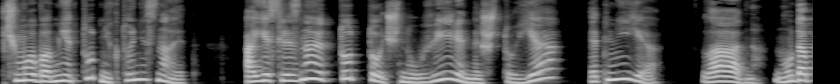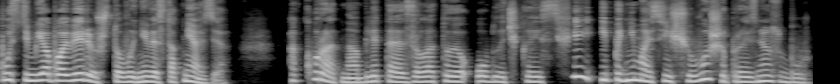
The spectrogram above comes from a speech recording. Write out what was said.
Почему обо мне тут никто не знает? А если знают, то точно уверены, что я — это не я. Ладно, ну, допустим, я поверю, что вы невеста князя. Аккуратно облетая золотое облачко из фей и поднимаясь еще выше, произнес Бур.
